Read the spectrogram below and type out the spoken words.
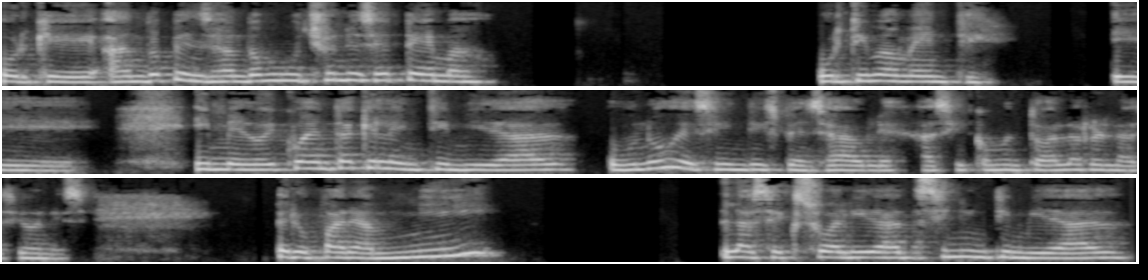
Porque ando pensando mucho en ese tema últimamente eh, y me doy cuenta que la intimidad, uno, es indispensable, así como en todas las relaciones. Pero para mí, la sexualidad sin intimidad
